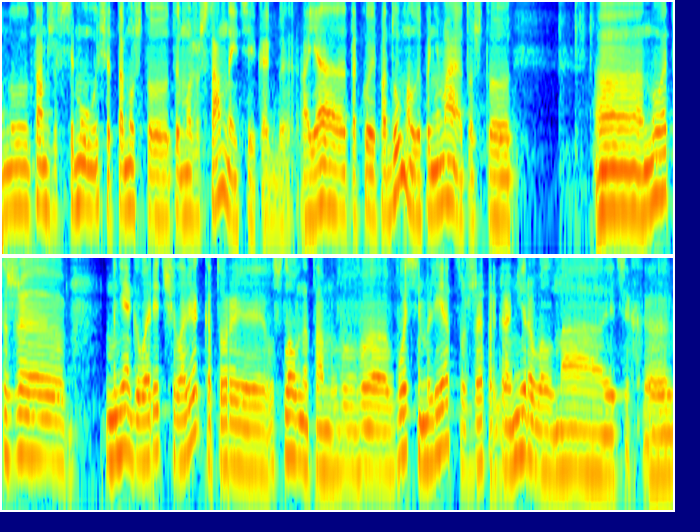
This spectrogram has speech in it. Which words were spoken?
ну там же всему учат тому, что ты можешь сам найти, как бы. А я такой подумал и понимаю то, что, э, ну это же мне говорит человек, который условно там в 8 лет уже программировал на этих э,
